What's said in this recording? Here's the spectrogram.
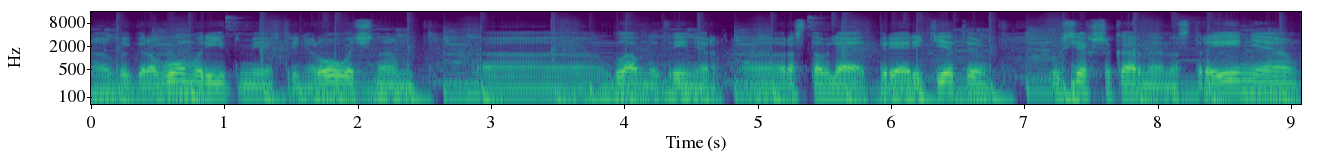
э, в игровом ритме, в тренировочном главный тренер э, расставляет приоритеты. У всех шикарное настроение.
